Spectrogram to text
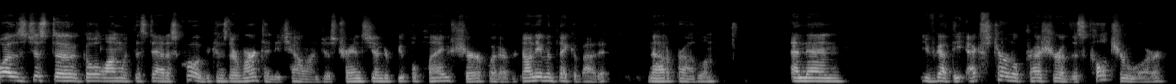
was just to go along with the status quo because there weren't any challenges. Transgender people playing, sure, whatever. Don't even think about it. Not a problem. And then you've got the external pressure of this culture war,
